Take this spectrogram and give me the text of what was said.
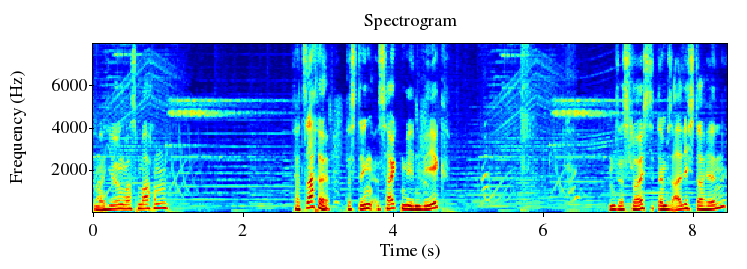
mal hier irgendwas machen. Tatsache, das Ding zeigt mir den Weg. Und das leuchtet nämlich alles dahin.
